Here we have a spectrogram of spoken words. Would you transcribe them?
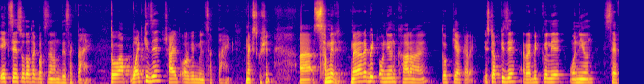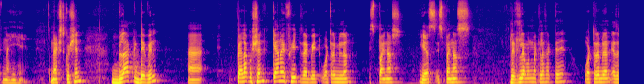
एक से चौदह तक बच्चे जन्म दे सकता है। तो आप वाइट कीजिए, शायद और भी मिल सकता है। नेक्स्ट क्वेश्चन समीर, मेरा रेबिट ओनियन खा रहा है तो क्या करें? स्टॉप कीजिए रेबिट के लिए ओनियन सेफ़ नहीं है। नेक्स्ट क्वेश्चन ब्लैक डेविल पहला question can I feed rabbit watermelon spinach yes spinach little lemon में खिला सकते हैं वाटरमेलन एज अ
